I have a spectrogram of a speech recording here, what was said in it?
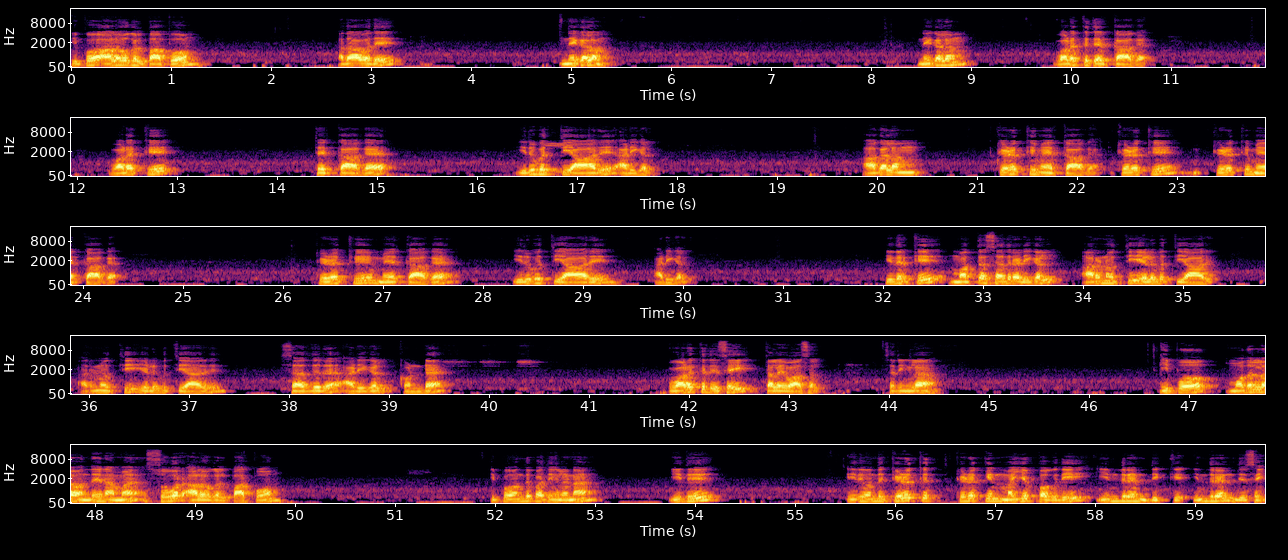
இப்போ அளவுகள் பார்ப்போம். அதாவது நிகலம் நிகலம் வடக்கு தெற்காக. வடக்கு தெற்காக இருபத்தி ஆறு அடிகள். அகலம் கிழக்கு மேற்காக. கிழக்கு கிழக்கு மேற்காக. கிழக்கு மேற்காக இருபத்தி ஆறு அடிகள். இதற்கு மொத்த சதுர அடிகள் அறுநூத்தி எழுபத்தி ஆறு. அறுநூத்தி எழுபத்தி ஆறு சதுர அடிகள் கொண்ட வடக்கு திசை தலைவாசல். சரிங்களா? இப்போ முதல்ல வந்து நாம சுவர் அளவுகள் பார்ப்போம். இப்போ வந்து பாத்தீங்கன்னா இது இது வந்து கிழக்கு கிழக்கின் மையப்பகுதி இந்திரன் திக்கு இந்திரன் திசை.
